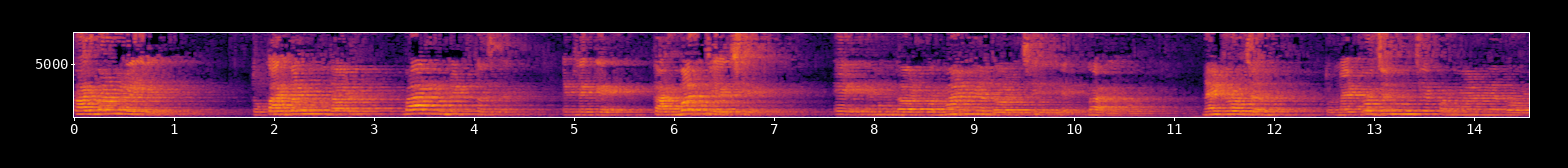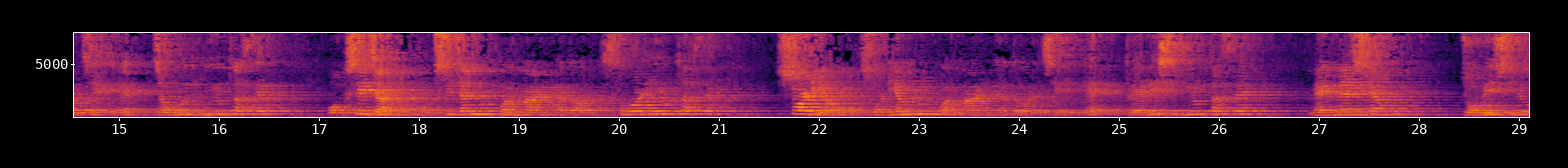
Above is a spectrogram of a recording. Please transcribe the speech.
કાર્બન લઈએ. તો કાર્બનનું દળ બાર યુનિટ થશે. એટલે કે કાર્બન જે છે, એ એનું દળ પરમાણ્ય દળ છે, એ બાર. નાઇટ્રોજન. તો નાઇટ્રોજનનું જે પરમાણ્વીય દળ છે, એ ચૌદ યુ થશે. ઓક્સિજન, ઓક્સિજનનું પરમાણ્વીય દળ સોળ યુ થશે. સોડિયમ, સોડિયમનું પરમાણ્વીય દળ છે, એ ત્રેવીસ યુ થશે. મેગ્નેશિયમ, ચોવીસ યુ.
